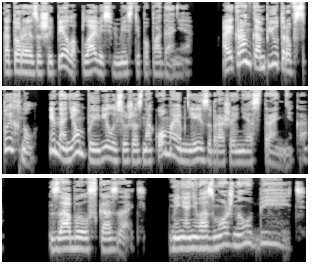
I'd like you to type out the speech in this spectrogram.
которая зашипела, плавясь в месте попадания. А экран компьютера вспыхнул, и на нем появилось уже знакомое мне изображение странника. Забыл сказать. Меня невозможно убить.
